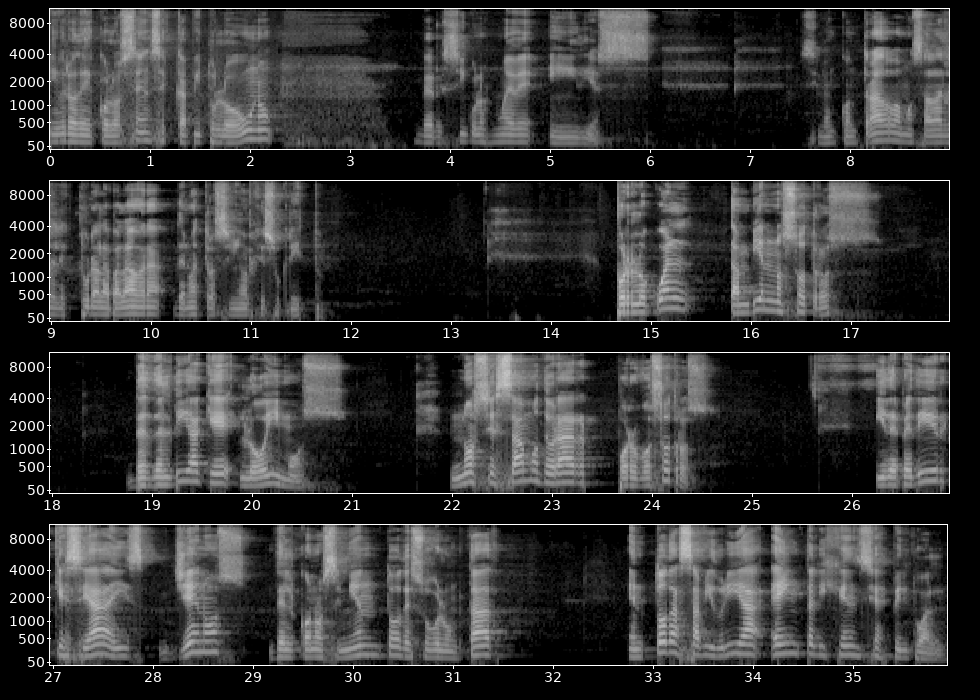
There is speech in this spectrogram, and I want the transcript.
Libro de Colosenses capítulo 1, versículos 9 y 10. Si lo he encontrado, vamos a darle lectura a la palabra de nuestro Señor Jesucristo. Por lo cual también nosotros, desde el día que lo oímos, no cesamos de orar por vosotros y de pedir que seáis llenos del conocimiento de su voluntad en toda sabiduría e inteligencia espiritual,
